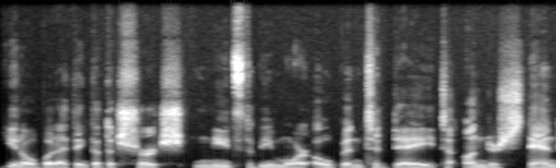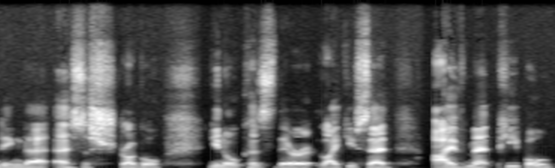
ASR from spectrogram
you know, but I think that the church needs to be more open today to understanding that as a struggle, you know, because there, like you said, I've met people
